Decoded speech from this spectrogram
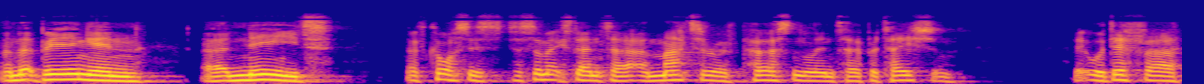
And that being in uh, need, of course, is to some extent a, a matter of personal interpretation. It will differ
